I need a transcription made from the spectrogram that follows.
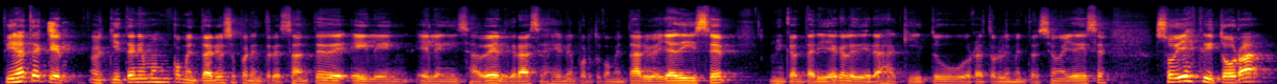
Fíjate que aquí tenemos un comentario súper interesante de Ellen, Isabel, gracias Ellen por tu comentario. Ella dice, me encantaría que le dieras aquí tu retroalimentación, ella dice, soy escritora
